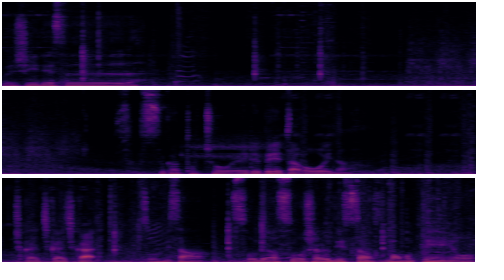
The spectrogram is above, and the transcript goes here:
美味しいです。さすが都庁エレベーターが多いな。近い近い近い。ゾンビさんそれはソーシャルディスタンス守ってへんよ。はい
